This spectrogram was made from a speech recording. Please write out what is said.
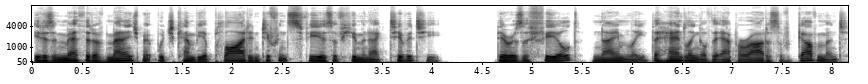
It is a method of management which can be applied in different spheres of human activity. There is a field, namely, the handling of the apparatus of government,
